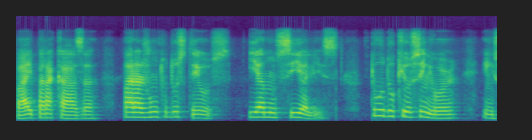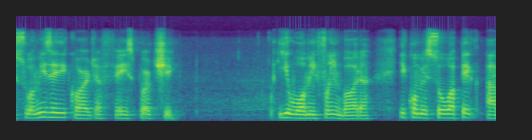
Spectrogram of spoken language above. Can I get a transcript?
Vai para casa, para junto dos teus, e anuncia-lhes tudo o que o Senhor, em sua misericórdia, fez por ti. E o homem foi embora e começou a, a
